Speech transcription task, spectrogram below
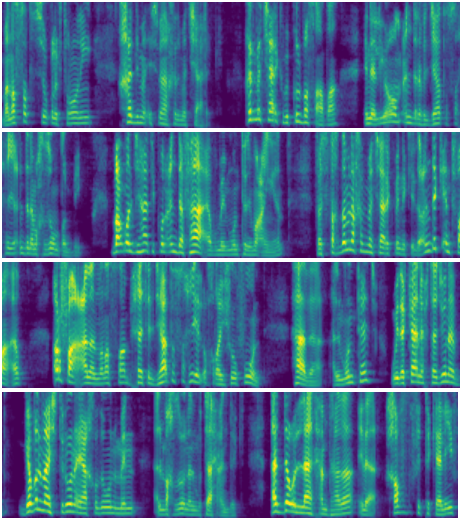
منصة السوق الإلكتروني خدمة اسمها خدمة شارك. خدمة شارك بكل بساطة إن اليوم عندنا في الجهات الصحية عندنا مخزون طبي. بعض الجهات يكون عنده فائض من منتج معين فاستخدمنا خدمة شارك بانك إذا عندك أنت فائض ارفع على المنصة بحيث الجهات الصحية الأخرى يشوفون هذا المنتج وإذا كانوا يحتاجونه قبل ما يشترونه يأخذون من المخزون المتاح عندك. أدى ولله الحمد هذا إلى خفض في التكاليف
